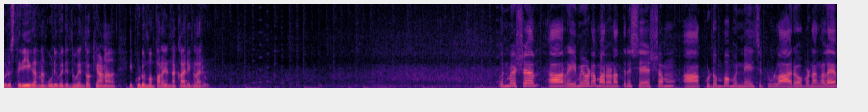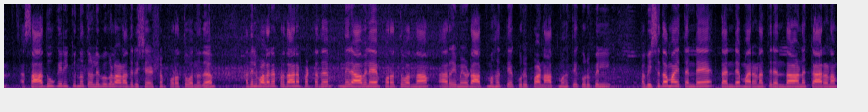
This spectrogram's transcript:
ഒരു സ്ഥിരീകരണം കൂടി വരുന്നു. എന്തൊക്കെയാണ് ഈ കുടുംബം പറയുന്ന കാര്യങ്ങൾ അരുൺ? ഉന്മേഷ് റീമയുടെ മരണത്തിന് ശേഷം ആ കുടുംബം ഉന്നയിച്ചിട്ടുള്ള ആരോപണങ്ങളെ സാധൂകരിക്കുന്ന തെളിവുകളാണ് അതിനുശേഷം പുറത്തു വന്നത്. അതിൽ വളരെ പ്രധാനപ്പെട്ടത് ഇന്ന് രാവിലെ പുറത്തു വന്ന റീമയുടെ ആത്മഹത്യ കുറിപ്പാണ്. ആത്മഹത്യ കുറിപ്പിൽ വിശദമായി തന്റെ തന്റെ മരണത്തിന് എന്താണ് കാരണം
